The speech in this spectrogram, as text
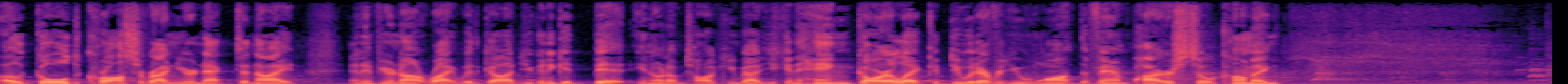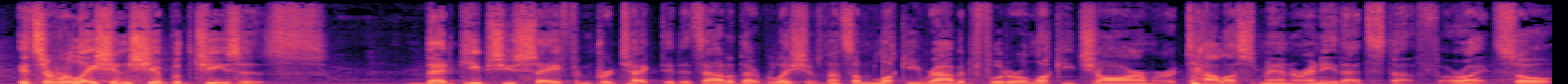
a, gold cross around your neck tonight, and if you're not right with God, you're going to get bit. You know what I'm talking about? You can hang garlic do whatever you want. The vampire's still coming. It's a relationship with Jesus that keeps you safe and protected. It's out of that relationship. It's not some lucky rabbit foot or a lucky charm or a talisman or any of that stuff. All right, so.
